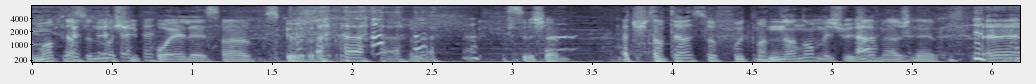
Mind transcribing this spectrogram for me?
Moi, personnellement, je suis pro LS, hein, parce que c'est jamais. Ah, tu t'intéresses au foot maintenant Non, non, mais je vais Ah. jamais à Genève. Euh,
